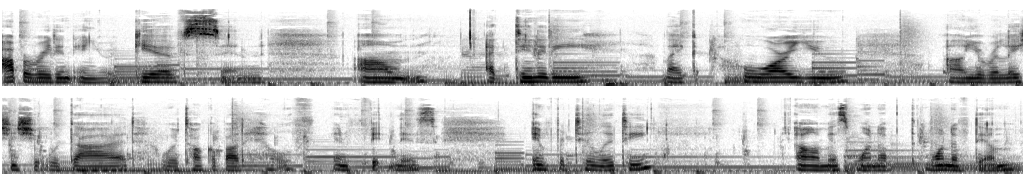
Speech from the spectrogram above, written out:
operating in your gifts and um, identity. Like, who are you? uh, your relationship with God. We'll talk about health and fitness, infertility um, is one of one of them.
